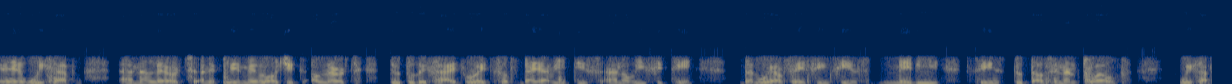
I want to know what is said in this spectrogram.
Uh, we have an alert, an epidemiologic alert, due to the high rates of diabetes and obesity that we are facing since maybe since 2012. We have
